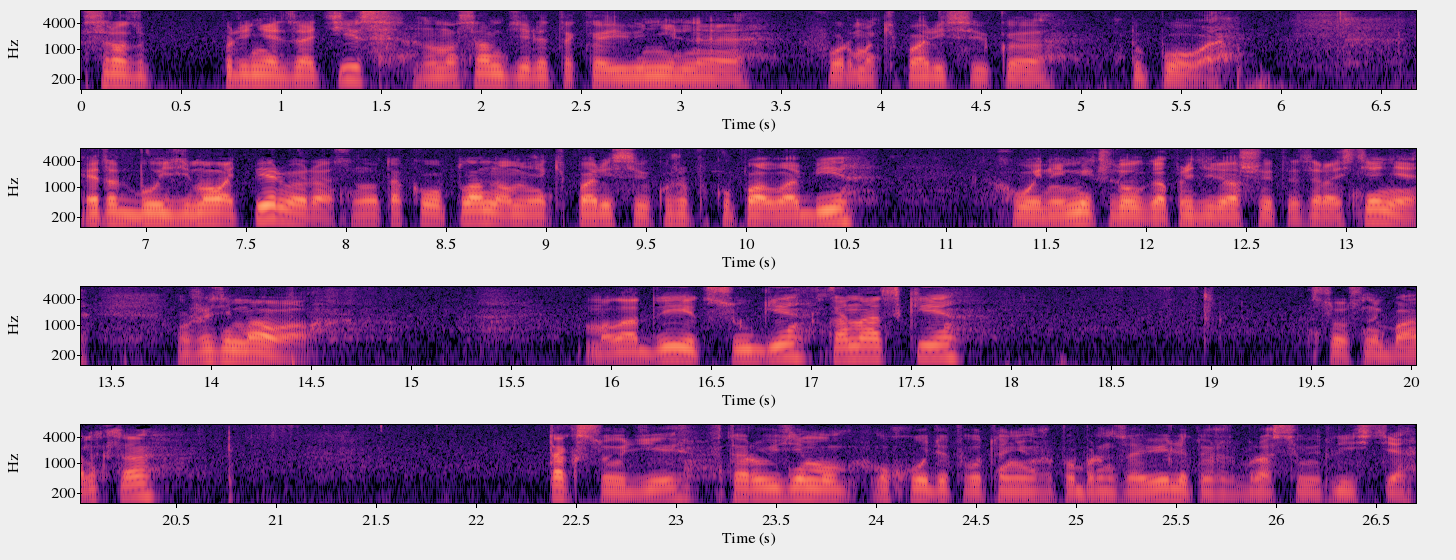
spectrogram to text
сразу принять за тис, но на самом деле такая ювенильная форма кипарисовика тупого. Этот будет зимовать первый раз, но такого плана у меня кипарисовик уже покупал в Аби. Хвойный микс, долго определял, что это за растение. Уже зимовал. Молодые цуги канадские. Сосны Банкса. Таксодии вторую зиму уходят. Вот они уже побронзовели, тоже сбрасывают листья.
